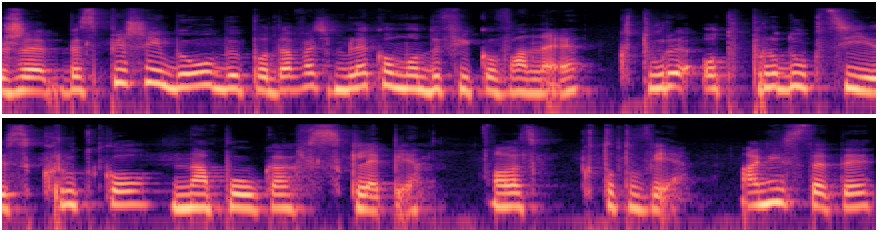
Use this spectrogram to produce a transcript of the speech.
że bezpieczniej byłoby podawać mleko modyfikowane, które od produkcji jest krótko na półkach w sklepie. Ale kto to wie? A niestety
